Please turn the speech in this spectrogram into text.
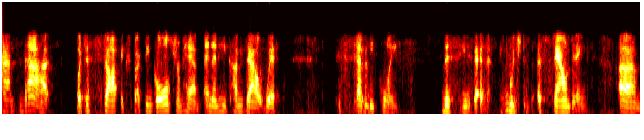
as that, but just stop expecting goals from him. And then he comes out with 70 points this season, which is astounding. Um,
